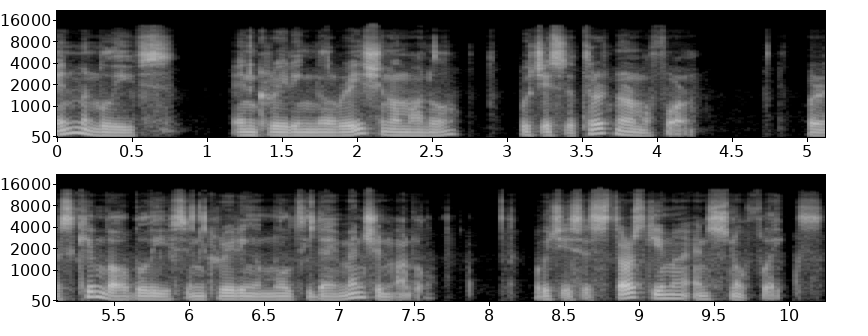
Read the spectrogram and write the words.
Inmon believes in creating a relational model, which is the third normal form whereas Kimball believes in creating a multi-dimension model, which is a star schema and snowflakes.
